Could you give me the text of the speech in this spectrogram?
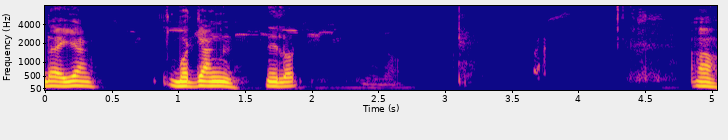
ได้ยัง หมดยังหนึ่งในรถ อ้าว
